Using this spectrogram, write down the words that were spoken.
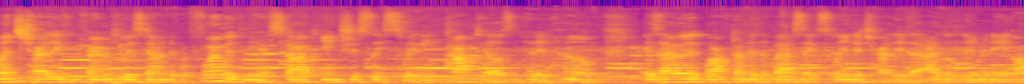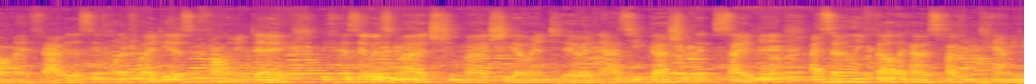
Once Charlie confirmed he was down to perform with me, I stopped anxiously swigging cocktails and headed home. As I walked onto the bus, I explained to Charlie that I'd illuminate all my fabulously colorful ideas the following day because it was much too much to go into. And as he gushed with excitement, I suddenly felt like I was fucking Tammy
